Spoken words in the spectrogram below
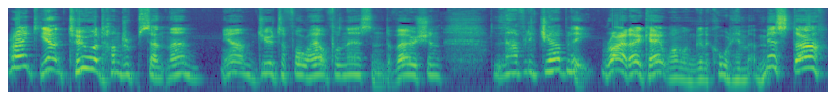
Right, yeah, two at 100% then. Yeah, dutiful helpfulness and devotion. Lovely jubbly. Right, okay, well, I'm going to call him Mr.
